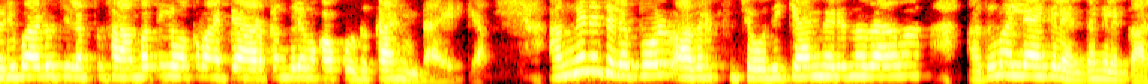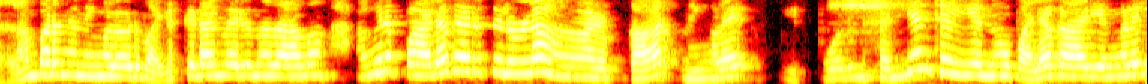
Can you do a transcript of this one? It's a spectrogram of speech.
ഒരുപാട് ചിലപ്പോൾ സാമ്പത്തികമൊക്കെ മറ്റാർക്കെങ്കിലും ഒക്കെ കൊടുക്കാനുണ്ടായിരിക്കാം. അങ്ങനെ ചിലപ്പോൾ അവർ ചോദിക്കാൻ വരുന്നതാവാം. അതുമല്ലെങ്കിൽ എന്തെങ്കിലും കള്ളം പറഞ്ഞ് നിങ്ങളോട് വഴക്കിടാൻ വരുന്നതാവാം. അങ്ങനെ പലതരത്തിലുള്ള ആൾക്കാർ നിങ്ങളെ ഇപ്പോഴും ശല്യം ചെയ്യുന്നു പല കാര്യങ്ങളിൽ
